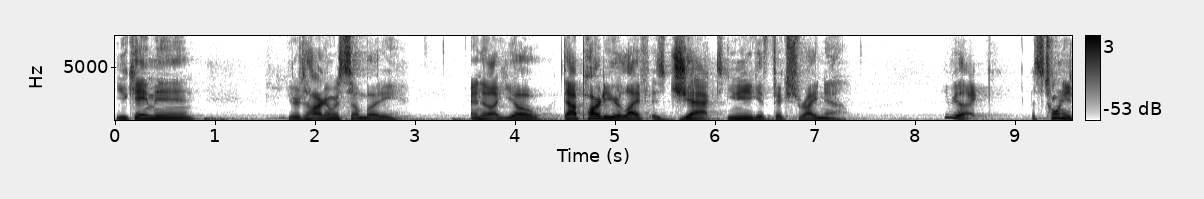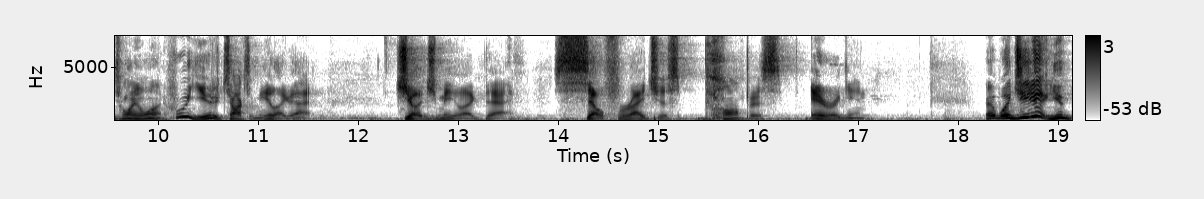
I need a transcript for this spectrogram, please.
You came in, you're talking with somebody, and they're like, yo, that part of your life is jacked. You need to get fixed right now. You'd be like, it's 2021. Who are you to talk to me like that? Judge me like that. Self righteous, pompous, arrogant. Right? What'd you do? You,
